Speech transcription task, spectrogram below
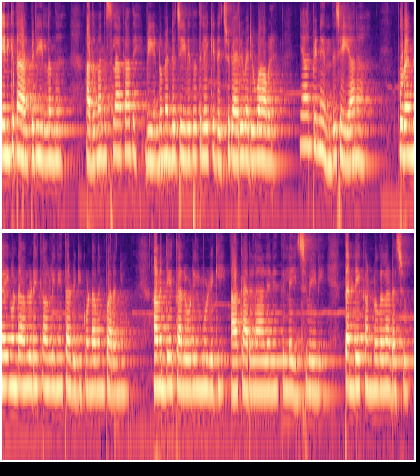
എനിക്ക് താല്പര്യമില്ലെന്ന്. അത് മനസ്സിലാക്കാതെ വീണ്ടും എന്റെ ജീവിതത്തിലേക്ക് ഇടച്ചു കയറി വരുക അവൾ. ഞാൻ പിന്നെ എന്ത് ചെയ്യാനാ? പുറം കൈ കൊണ്ട് അവളുടെ കവിളിനെ തഴുകിക്കൊണ്ട് അവൻ പറഞ്ഞു അവന്റെ തലോടിൽ മുഴുകി ആ കരലാളനത്തിൽ ലയിച്ചു വേണി. തന്റെ കണ്ണുകൾ അടച്ചു.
